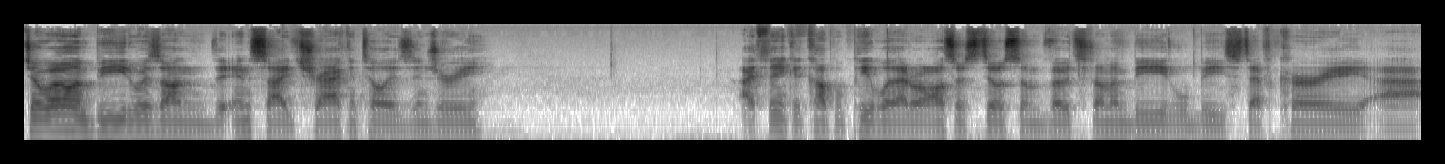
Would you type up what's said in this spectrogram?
Joel Embiid was on the inside track until his injury. I think a couple people that will also steal some votes from Embiid will be Steph Curry. Uh,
